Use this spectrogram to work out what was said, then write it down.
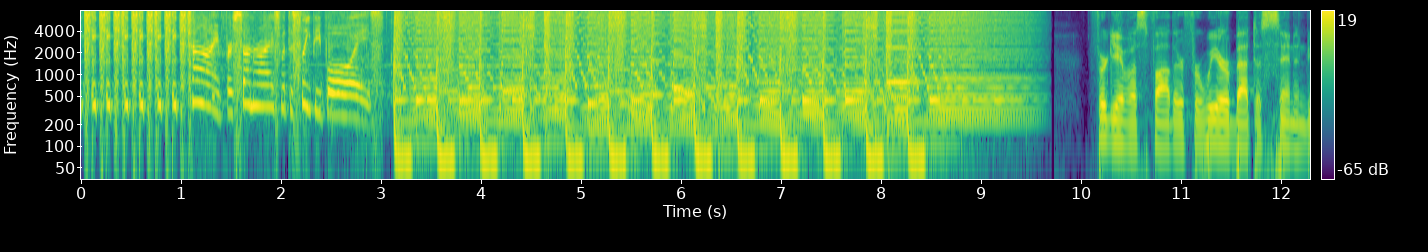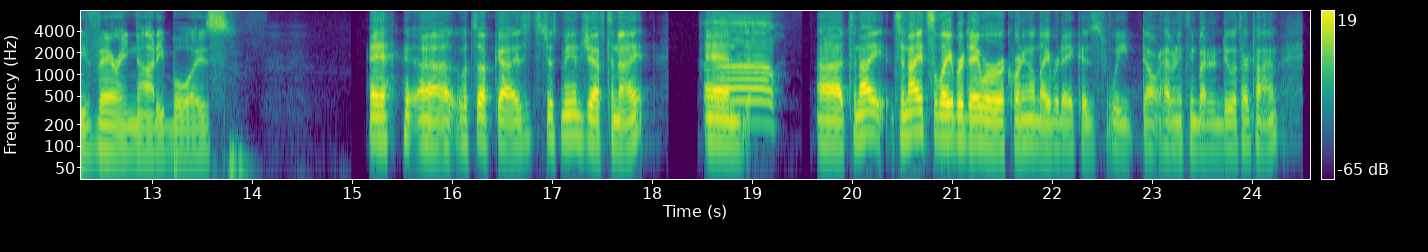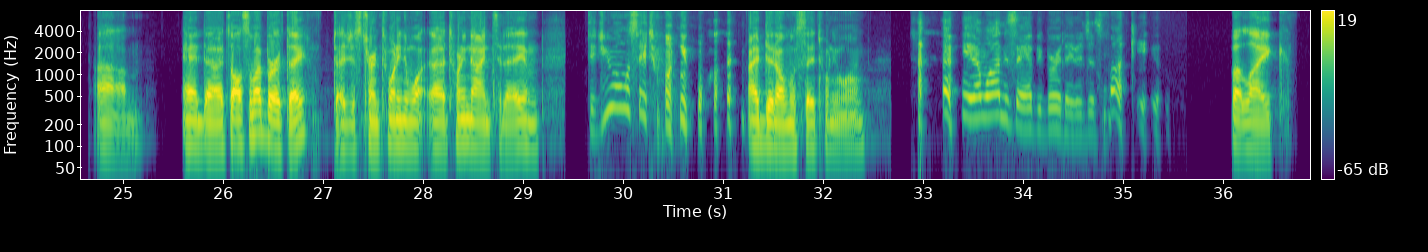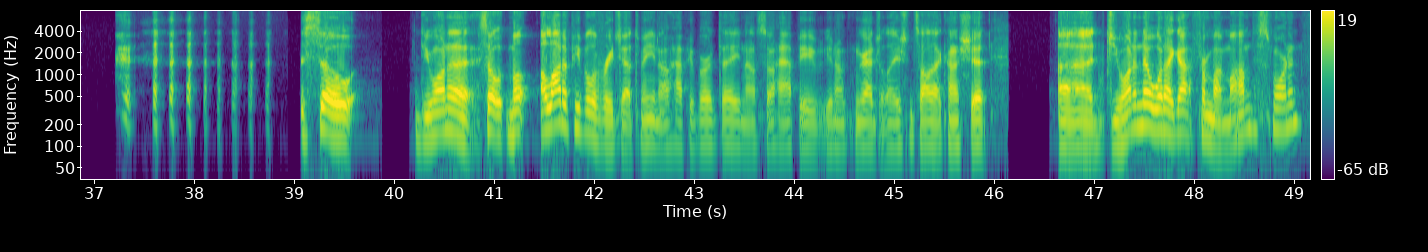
It's time for Sunrise with the Sleepy Boys. Forgive us, Father, for we are about to sin and be very naughty boys. Hey, uh, what's up, guys? It's just me and Jeff tonight. And Hello. uh, tonight, tonight's Labor Day. We're recording on Labor Day because we don't have anything better to do with our time. Um, and uh, it's also my birthday. I just turned 21, uh, 29 today, and did you almost say 21? I did almost say 21. I mean, I wanted to say happy birthday, but just fuck you. But like, so do you want to? So mo- a lot of people have reached out to me. You know, happy birthday. You know, so happy. You know, congratulations, all that kind of shit. Uh, do you want to know what I got from my mom this morning?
